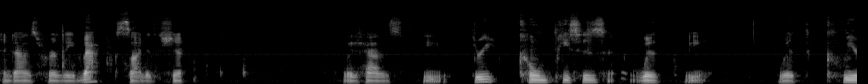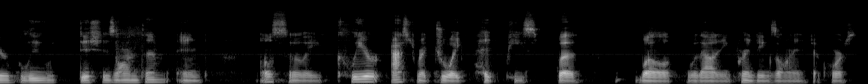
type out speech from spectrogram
And as for the back side of the ship, which has the three cone pieces with the with clear blue dishes on them, and also a clear astromech droid headpiece, but well, without any printings on it, of course.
